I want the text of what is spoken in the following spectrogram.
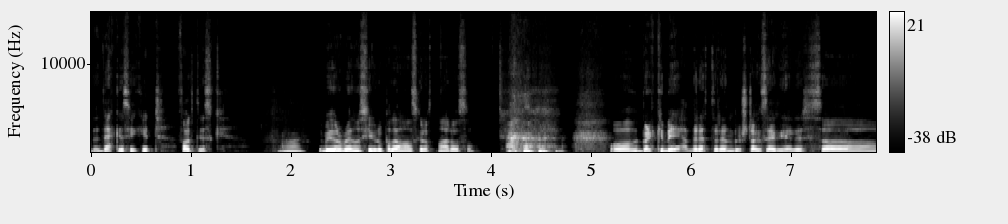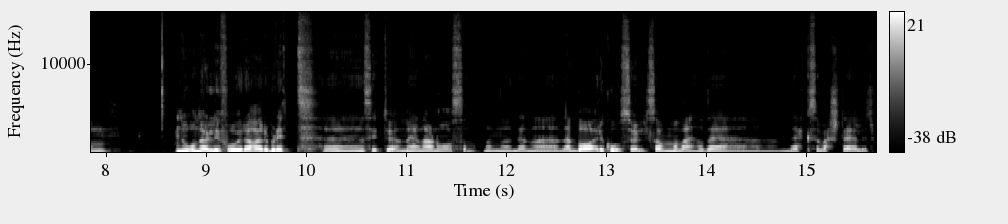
Det er ikke sikkert, faktisk. Nei. Det begynner å bli noen kilo på denne skrotten her også. Og det ble ikke bedre etter en bursdagshelg heller, så noen øl i fôret har det blitt. Jeg sitter jo med en her nå også, men den er, det er bare koseøl sammen med deg, og det, det er ikke så verst det heller.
